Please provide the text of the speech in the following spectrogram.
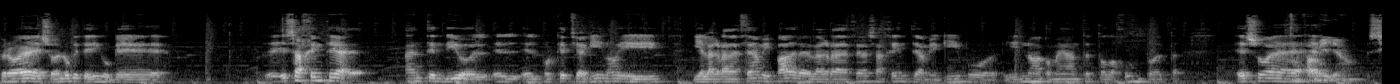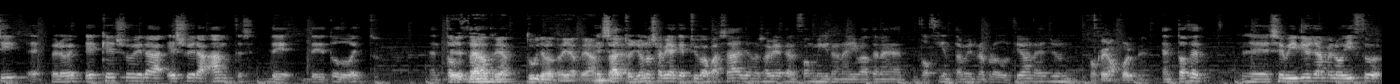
pero es eso, es lo que te digo, que esa gente ha, ha entendido el, el- el por qué estoy aquí, ¿no? Y, y el agradecer a mis padres, el agradecer a esa gente, a mi equipo, irnos a comer antes todos juntos, eso es... En familia, ¿no? Sí, eh, pero es, es que eso era, eso era antes de, de todo esto. Entonces, ya lo traías, tú ya lo traías de antes. Exacto, yo no sabía que esto iba a pasar, yo no sabía que el Phone Migraine iba a tener 200.000 reproducciones, yo, Pues pega fuerte. entonces, eh, ese vídeo ya me lo hizo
